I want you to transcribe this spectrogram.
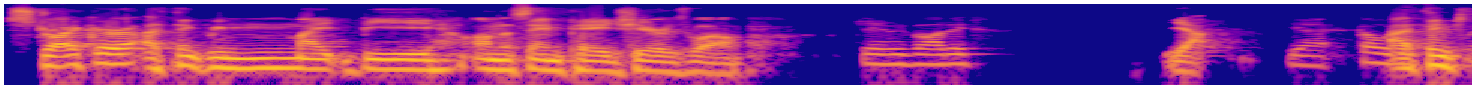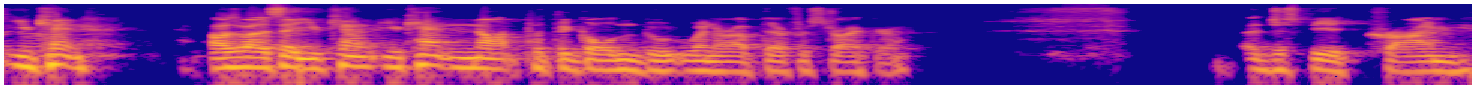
Striker, I think we might be on the same page here as well. Jamie Vardy, Yeah, yeah, golden I think you can't. I was about to say you can't. You can't not put the Golden Boot winner up there for striker. It'd just be a crime.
